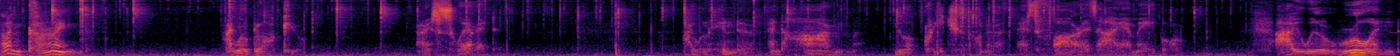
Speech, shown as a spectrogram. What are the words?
unkind. I will block you. I swear it. I will hinder and harm your creature on earth as far as I am able. I will ruin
